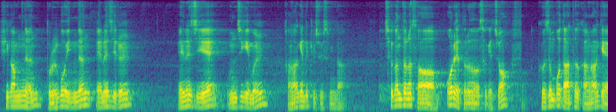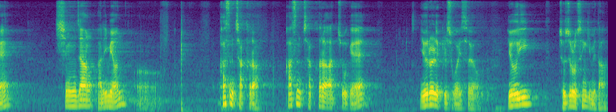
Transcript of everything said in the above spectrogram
휘감는 돌고 있는 에너지를 에너지의 움직임을 강하게 느낄 수 있습니다. 최근 들어서 올해 들어서겠죠. 그 전보다 더 강하게 심장 아니면 어, 가슴 차크라, 가슴 차크라 쪽에 열을 느낄 수가 있어요. 열이 저절로 생깁니다.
